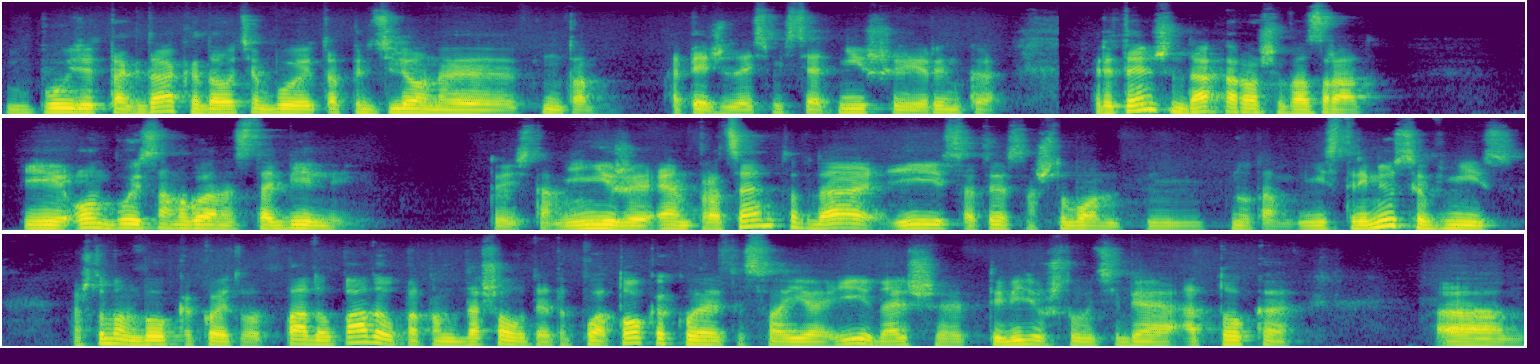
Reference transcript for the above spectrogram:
будет тогда, когда у тебя будет определенный, ну, там, опять же, в зависимости от ниши и рынка, retention, да, хороший возврат, и он будет, самое главное, стабильный. То есть там не ниже n процентов, да, и, соответственно, чтобы он, ну, там, не стремился вниз, а чтобы он был какой-то вот падал-падал, потом дошел вот это плато какое-то свое, и дальше ты видел, что у тебя оттока, э,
